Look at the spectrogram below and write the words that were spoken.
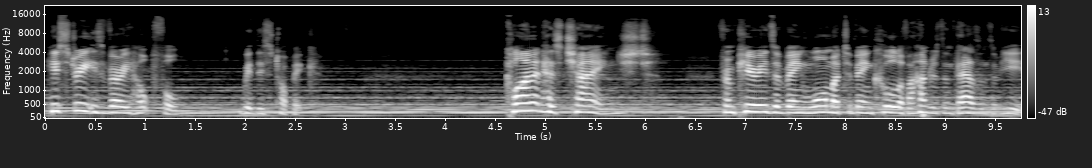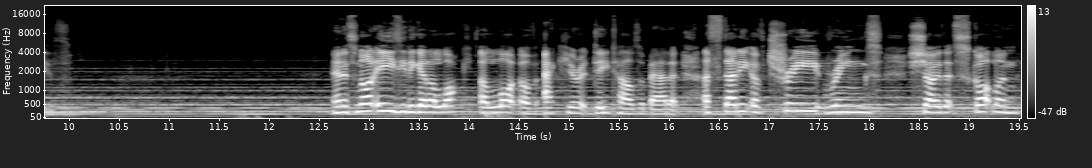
History is very helpful with this topic. Climate has changed from periods of being warmer to being cooler for hundreds and thousands of years. And it's not easy to get a lot, a lot of accurate details about it. A study of tree rings show that Scotland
